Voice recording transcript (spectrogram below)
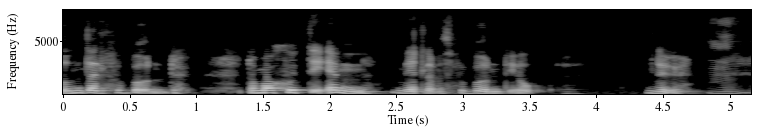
underförbund. De har 71 medlemsförbund nu. Mm.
